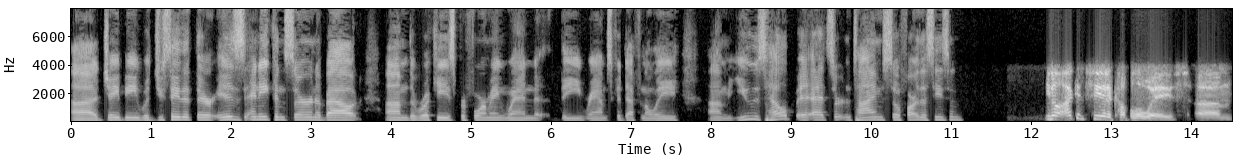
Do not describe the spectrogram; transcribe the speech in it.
Uh, JB, would you say that there is any concern about um, the rookies performing when the Rams could definitely um, use help at certain times so far this season? You know, I could see it a couple of ways. Um,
